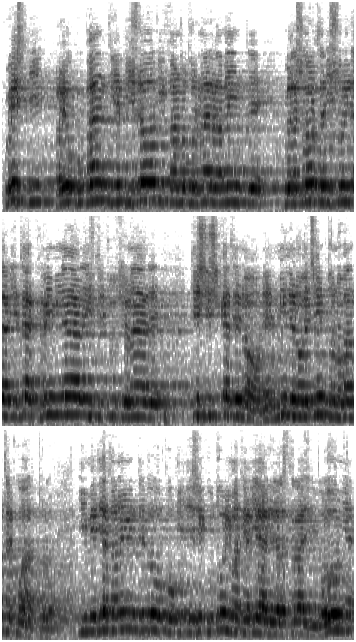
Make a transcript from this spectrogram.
Questi preoccupanti episodi fanno tornare alla mente quella sorta di solidarietà criminale istituzionale che si scatenò nel 1994, immediatamente dopo che gli esecutori materiali della strage di Bologna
